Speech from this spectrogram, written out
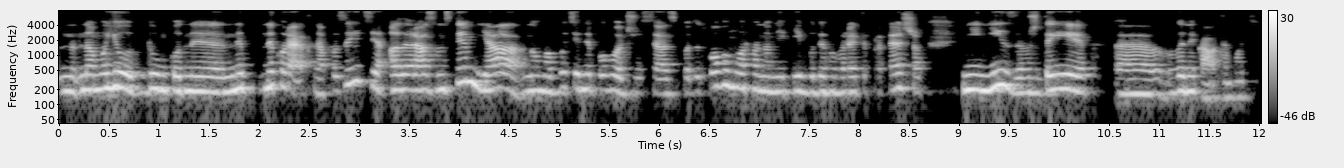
на мою думку, не, не некоректна позиція, але разом з тим я ну мабуть і не погоджуся з податковим органом, який буде говорити про те, що ні, ні завжди е, виникатимуть.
